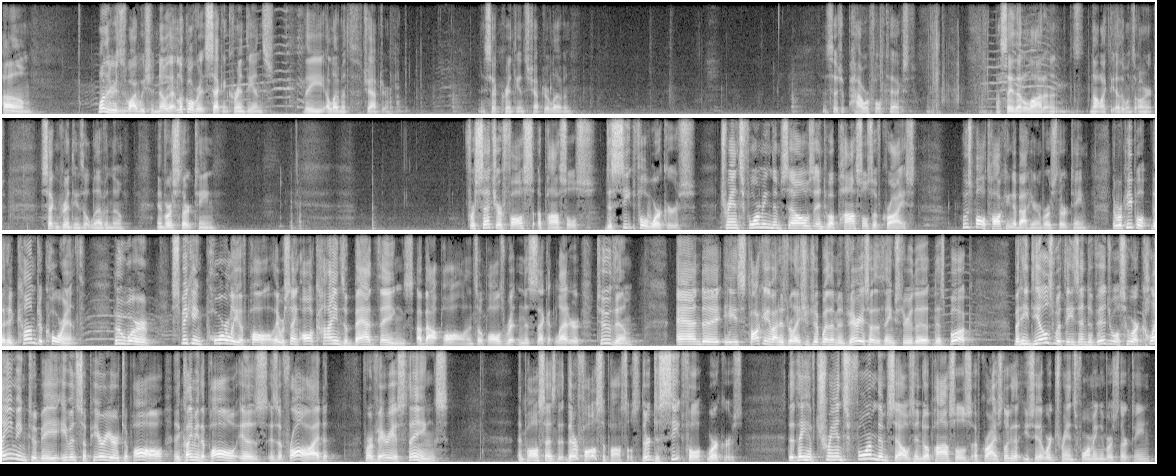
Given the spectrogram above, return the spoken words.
Um, one of the reasons why we should know that, look over at 2 Corinthians, the 11th chapter. In 2 Corinthians chapter 11. It's such a powerful text. I say that a lot. Uh, it's not like the other ones aren't. 2 Corinthians 11, though, and verse 13. For such are false apostles, deceitful workers, transforming themselves into apostles of Christ. Who's Paul talking about here in verse 13? There were people that had come to Corinth who were speaking poorly of Paul. They were saying all kinds of bad things about Paul. And so Paul's written this second letter to them. And uh, he's talking about his relationship with him and various other things through the, this book. But he deals with these individuals who are claiming to be even superior to Paul and claiming that Paul is, is a fraud for various things. And Paul says that they're false apostles, they're deceitful workers, that they have transformed themselves into apostles of Christ. Look at that. You see that word transforming in verse 13?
